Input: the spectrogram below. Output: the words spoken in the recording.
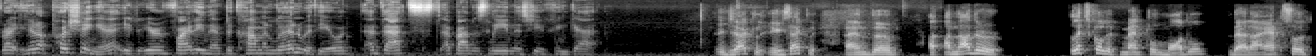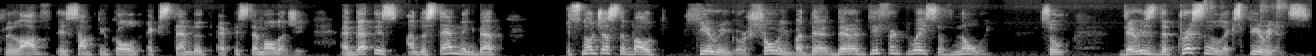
right, you're not pushing it. You're inviting them to come and learn with you. And, and that's about as lean as you can get. Exactly. Exactly. And uh, another, let's call it mental model that I absolutely love is something called extended epistemology. And that is understanding that it's not just about hearing or showing, but there, there are different ways of knowing. So there is the personal experience.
